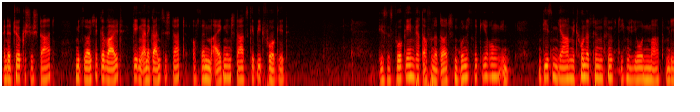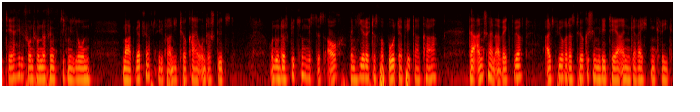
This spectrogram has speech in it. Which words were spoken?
wenn der türkische Staat mit solcher Gewalt gegen eine ganze Stadt auf seinem eigenen Staatsgebiet vorgeht. Dieses Vorgehen wird auch von der deutschen Bundesregierung in, in diesem Jahr mit 155 Millionen Mark Militärhilfe und 150 Millionen Mark Wirtschaftshilfe an die Türkei unterstützt. Und Unterstützung ist es auch, wenn hier durch das Verbot der PKK der Anschein erweckt wird, als führe das türkische Militär einen gerechten Krieg.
